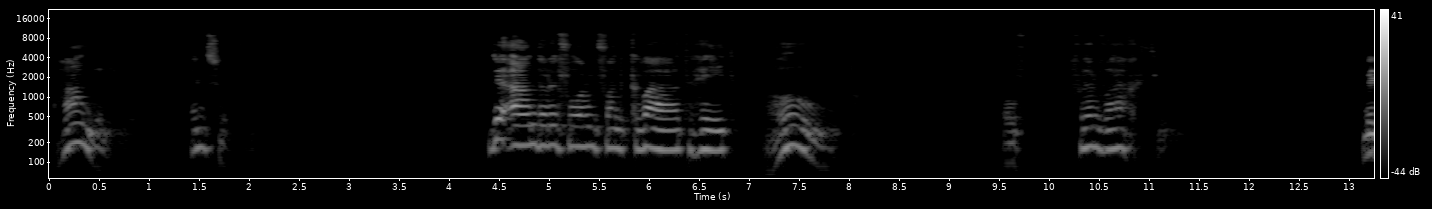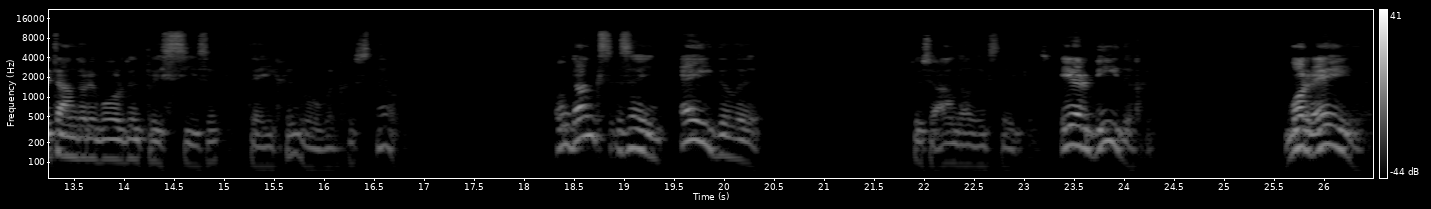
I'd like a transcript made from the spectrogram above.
handelingen, enzovoort. De andere vorm van kwaad heet hoop, of verwachting. Met andere woorden, precies het tegenovergestelde. Ondanks zijn ijdele tussen aanhalingstekens, eerbiedige, morele,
